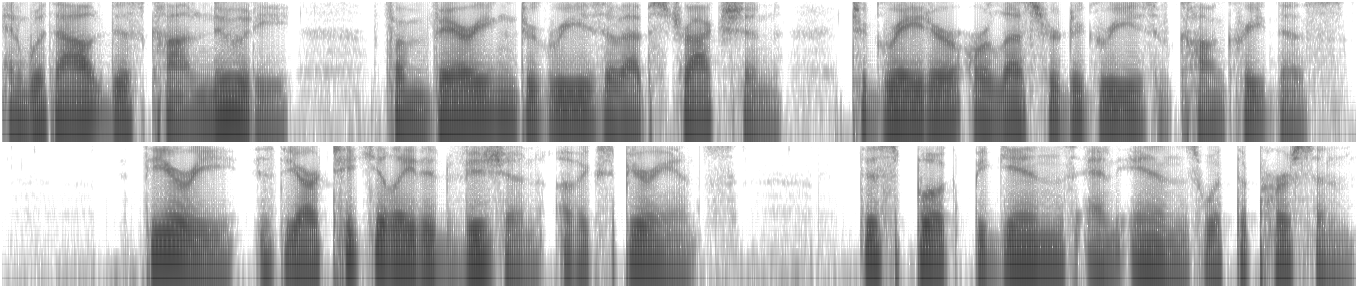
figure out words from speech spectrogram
and without discontinuity from varying degrees of abstraction to greater or lesser degrees of concreteness. Theory is the articulated vision of experience. This book begins and ends with the person.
